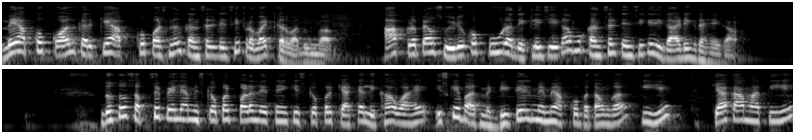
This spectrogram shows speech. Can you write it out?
मैं आपको कॉल करके आपको पर्सनल कंसल्टेंसी प्रोवाइड करवा दूँगा। आप कृपया उस वीडियो को पूरा देख लीजिएगा, वो कंसल्टेंसी के रिगार्डिंग रहेगा। दोस्तों, सबसे पहले हम इसके ऊपर पढ़ लेते हैं कि इसके ऊपर क्या क्या लिखा हुआ है। इसके बाद में डिटेल में मैं आपको बताऊँगा कि ये क्या काम आती है,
